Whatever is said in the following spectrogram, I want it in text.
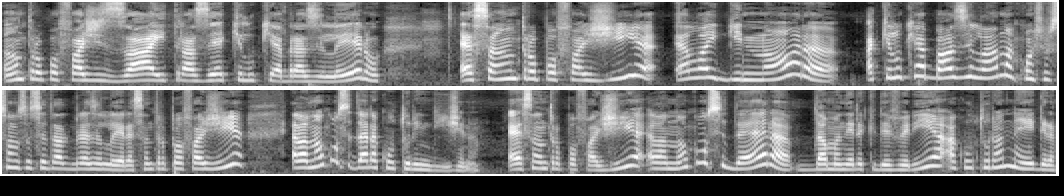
antropofagizar e trazer aquilo que é brasileiro, essa antropofagia, ela ignora aquilo que é base lá na construção da sociedade brasileira. Essa antropofagia, ela não considera a cultura indígena. Essa antropofagia, ela não considera, da maneira que deveria, a cultura negra.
